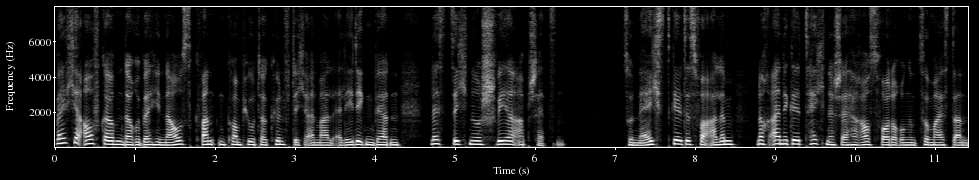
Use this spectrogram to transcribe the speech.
Welche Aufgaben darüber hinaus Quantencomputer künftig einmal erledigen werden, lässt sich nur schwer abschätzen. Zunächst gilt es vor allem, noch einige technische Herausforderungen zu meistern.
